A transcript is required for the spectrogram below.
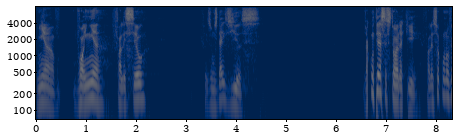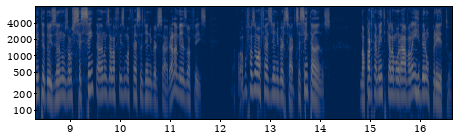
Minha voinha faleceu fez uns 10 dias. Já contei essa história aqui. Faleceu com 92 anos, aos 60 anos ela fez uma festa de aniversário. Ela mesma fez. Ela falou: vou fazer uma festa de aniversário, 60 anos. No apartamento que ela morava lá em Ribeirão Preto.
